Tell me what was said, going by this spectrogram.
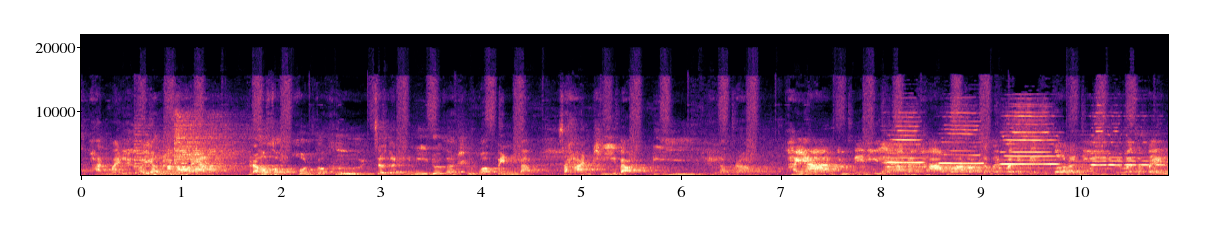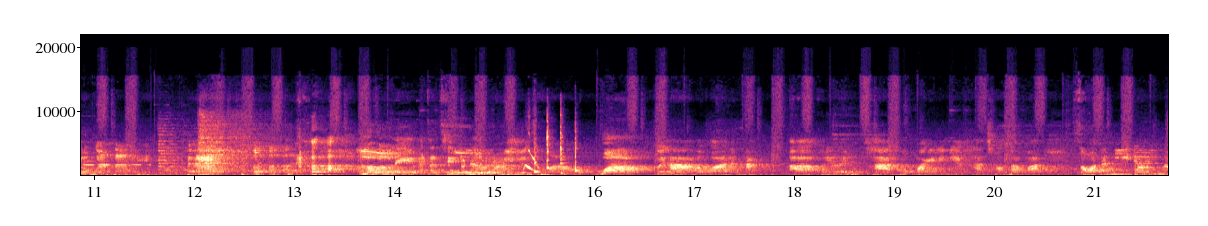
สะพานใหม่เลยเพราะอย่างน้อยๆอะเราสองคนก็คือเจอกันที่นี่ด้วยก็ถือว่าเป็นแบบสถานที่แบบดีให้กับเรา พยานอยู่ในนี้แล้วนะคะ ว่าเราจะไม่ปฏิเสธทุกกรณี ไม่ว่าจะไปร่วมงานไหนใช่ไหมรอเล่นอาจารย์เชษก็น่ารัก มีเรื่องจะเมาส์ว่า เวลาแบบว่านักอ่าเขา เรียกอะไรลูกค้าทั่วไปอะไรเงี้ยค่ะ ชอบแบบว่าสอนอันนี้ได้ไหม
